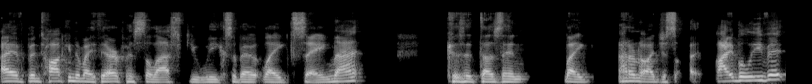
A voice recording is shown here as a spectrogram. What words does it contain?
I have been talking to my therapist the last few weeks about like saying that cuz it doesn't like I don't know, I just I believe it,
